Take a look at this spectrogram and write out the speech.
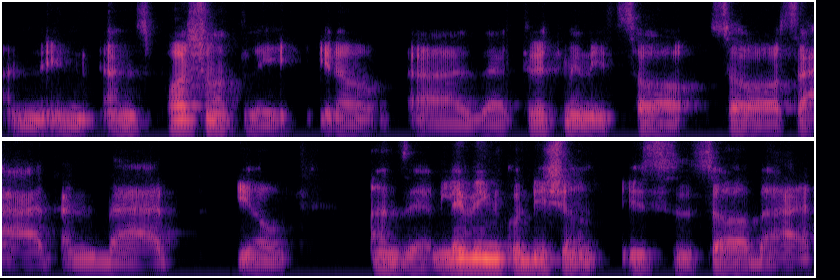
And, in, unfortunately, you know, uh, the treatment is so so sad and bad, you know, and their living condition is so bad,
